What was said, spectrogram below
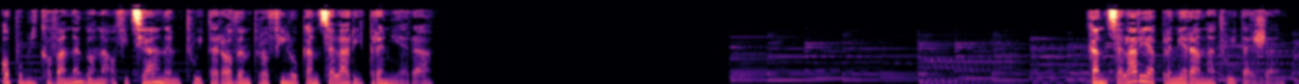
opublikowanego na oficjalnym twitterowym profilu kancelarii premiera. Kancelaria premiera na Twitterze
